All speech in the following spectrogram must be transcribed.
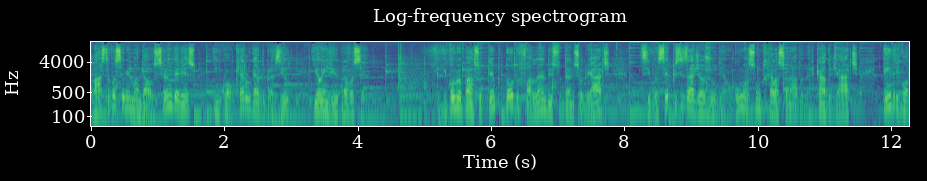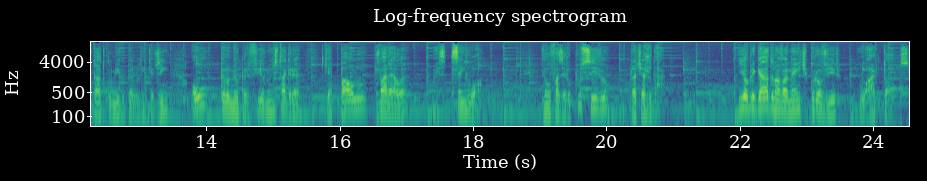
Basta você me mandar o seu endereço em qualquer lugar do Brasil e eu envio para você. E como eu passo o tempo todo falando e estudando sobre arte, se você precisar de ajuda em algum assunto relacionado ao mercado de arte, entre em contato comigo pelo LinkedIn ou pelo meu perfil no Instagram, que é Paulo Varela, mas sem o O. Eu vou fazer o possível para te ajudar. E obrigado novamente por ouvir o Art Talks.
